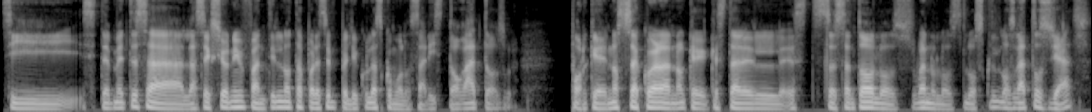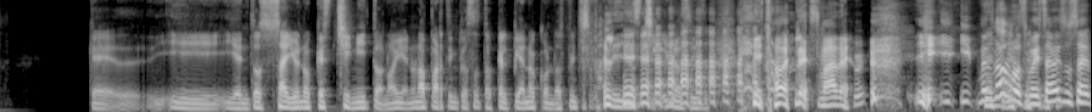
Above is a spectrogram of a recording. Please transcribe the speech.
si, si te metes a la sección infantil no te aparecen películas como los Aristogatos, Porque no se acuerdan, ¿no? Que, que están todos los, bueno, los, los, los gatos jazz y, entonces hay uno que es chinito, ¿no? Y en una parte incluso toca el piano con los pinches palillos chinos y, todo el desmadre, güey. Y, pues vamos, güey, ¿sabes? O sea,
